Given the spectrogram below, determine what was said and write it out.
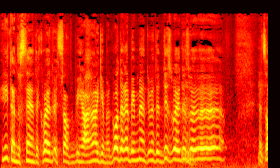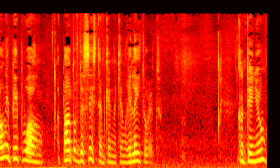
You need to understand the question. It starts being an argument. What the Rebbe meant, he meant it this way, hmm. this way. It's only people who are a part of the system can, can relate to it. Continue.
